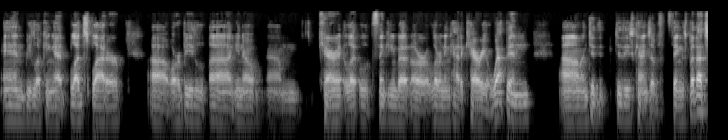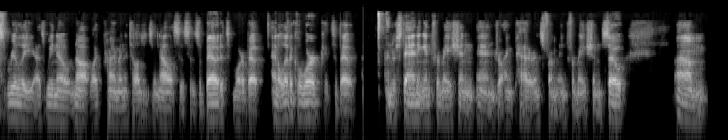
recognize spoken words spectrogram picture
and be looking at blood splatter uh, or be uh, you know um, carry, thinking about or learning how to carry a weapon um, and do, the, do these kinds of things. But that's really, as we know, not what crime and intelligence analysis is about. It's more about analytical work. It's about understanding information and drawing patterns from information. So, um,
